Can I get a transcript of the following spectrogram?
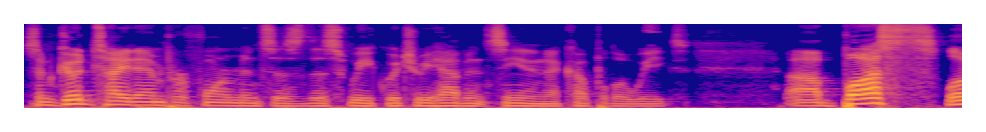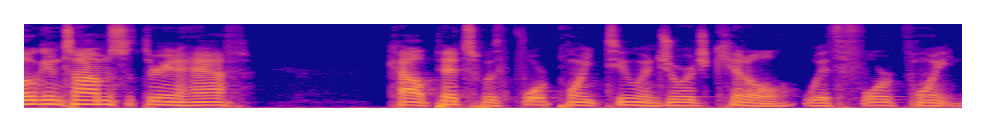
some good tight end performances this week, which we haven't seen in a couple of weeks. Uh, busts Logan Thomas with 3.5, Kyle Pitts with 4.2, and George Kittle with 4.9.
